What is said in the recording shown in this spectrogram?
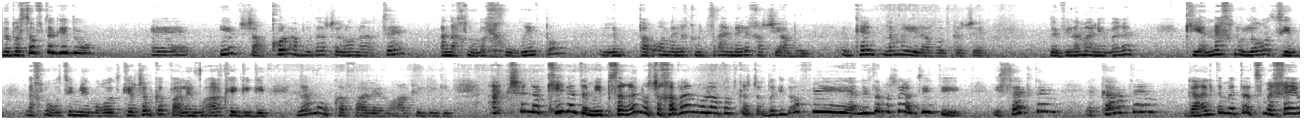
ובסוף תגידו, אה, אי אפשר, כל עבודה שלא נעשה, אנחנו מכורים פה לפרעה מלך מצרים, מלך השעבוד. אם כן, למה לי לעבוד קשה? מבינה מה אני אומרת? כי אנחנו לא רוצים, אנחנו רוצים למרוד, כי השם כפה עלינו הר כגיגית. למה הוא כפה עלינו הר כגיגית? רק שנכיר את זה מבשרנו, שחבל לנו לעבוד קשה. תגיד, אופי, אני זה מה שרציתי. השגתם? הכרתם? גאלתם את עצמכם?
